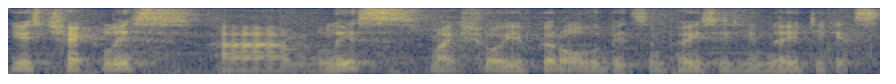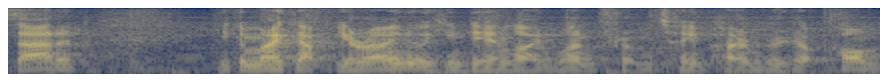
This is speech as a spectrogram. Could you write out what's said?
Use checklists, um, lists, make sure you've got all the bits and pieces you need to get started. You can make up your own or you can download one from teamhomebrew.com.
